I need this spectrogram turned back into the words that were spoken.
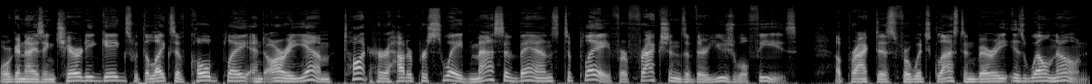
Organizing charity gigs with the likes of Coldplay and REM taught her how to persuade massive bands to play for fractions of their usual fees, a practice for which Glastonbury is well known.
